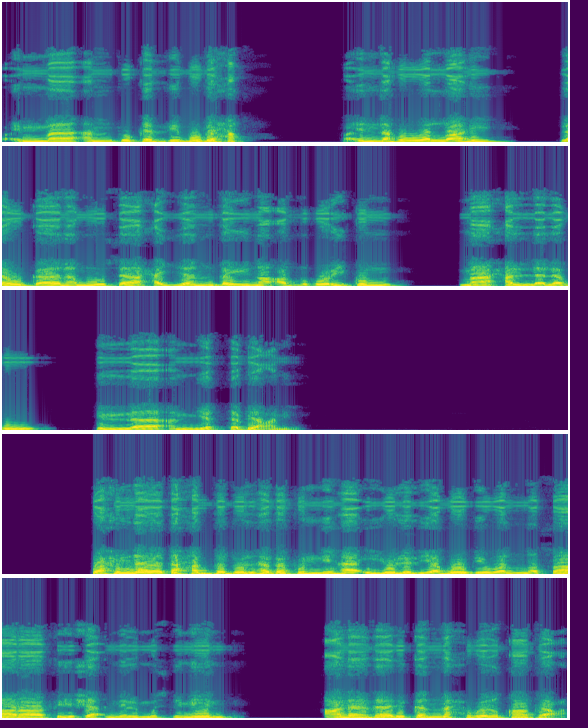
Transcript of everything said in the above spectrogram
وإما أن تكذبوا بحق وإنه والله لو كان موسى حيا بين أظهركم ما حل له إلا أن يتبعني. وحين يتحدد الهدف النهائي لليهود والنصارى في شأن المسلمين على ذلك النحو القاطع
